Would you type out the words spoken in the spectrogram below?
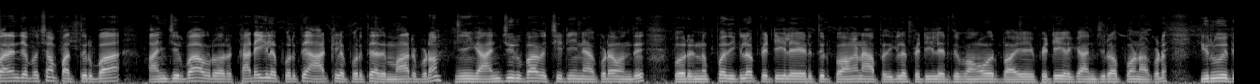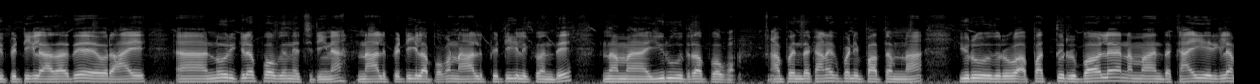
குறைஞ்சபட்சம் பத்து ரூபா அஞ்சு ரூபா ஒரு ஒரு கடைகளை பொறுத்து ஆட்களை பொறுத்து அது மாறுபடும். நீங்கள் அஞ்சு ரூபா வச்சுட்டிங்கன்னா கூட வந்து ஒரு முப்பது கிலோ பெட்டிகளை எடுத்துகிட்டு போவாங்க நாற்பது கிலோ பெட்டிகளை எடுத்துகிட்டு போவாங்க. ஒரு பெட்டிகளுக்கு அஞ்சு ரூபா போனால் கூட இருபது பெட்டிகள் அதாவது ஒரு ஆய் நூறு கிலோ போகுதுன்னு வச்சுட்டிங்கன்னா நாலு பெட்டிகளாக போகும். நாலு பெட்டிகளுக்கு வந்து நம்ம இருபது ரூபா போகும். அப்போ இந்த கணக்கு பண்ணி பார்த்தோம்னா இருபது ரூபா பத்து ரூபாவில் நம்ம இந்த காய்கறிகளை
